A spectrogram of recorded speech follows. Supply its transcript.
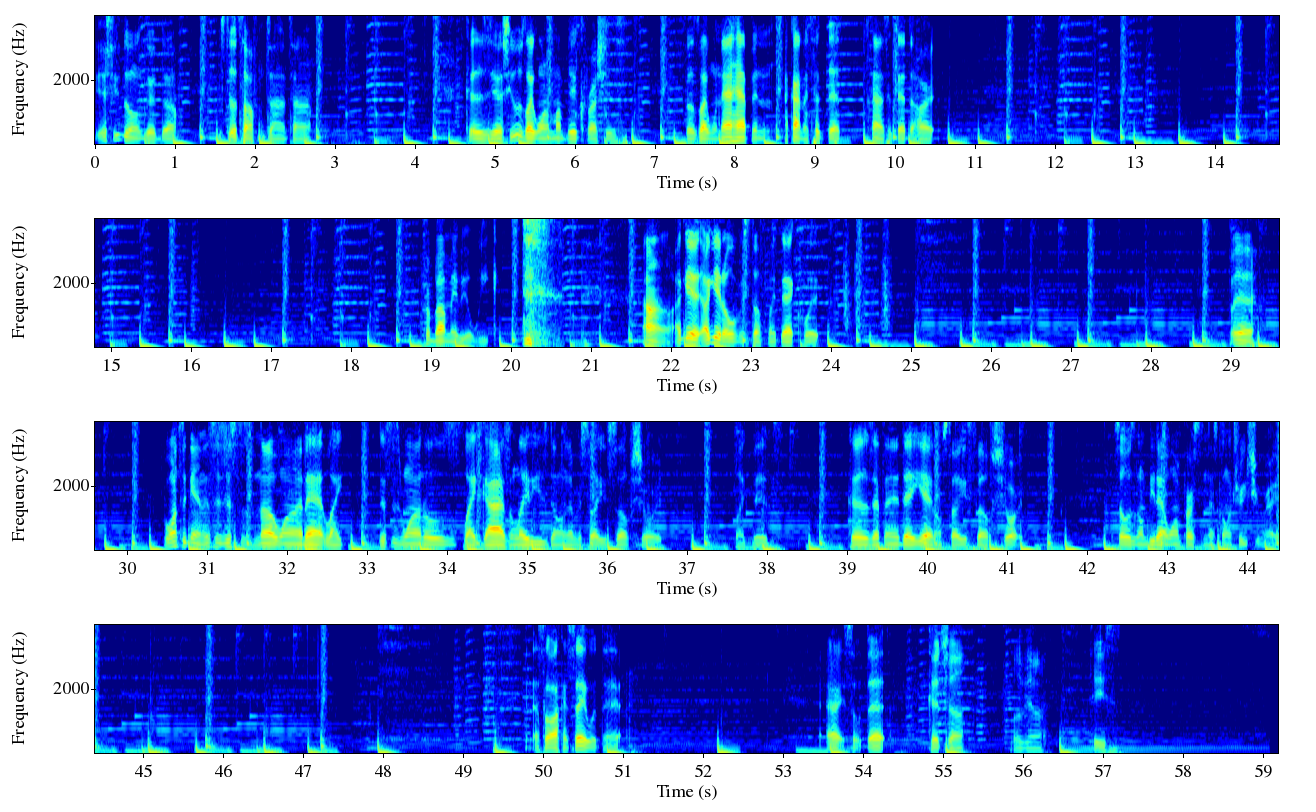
yeah, she's doing good though. We still talk from time to time. Cause yeah, she was like one of my big crushes. So it's like when that happened, I kind of took that, kind of took that to heart. For about maybe a week. I don't know. I get I get over stuff like that quick. Yeah. But once again, this is just another one of that like this is one of those like guys and ladies don't ever sell yourself short like this. Cause at the end of the day, yeah, don't sell yourself short. So it's gonna be that one person that's gonna treat you right. And that's all I can say with that. Alright, so with that, catch y'all. Love y'all. Peace.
